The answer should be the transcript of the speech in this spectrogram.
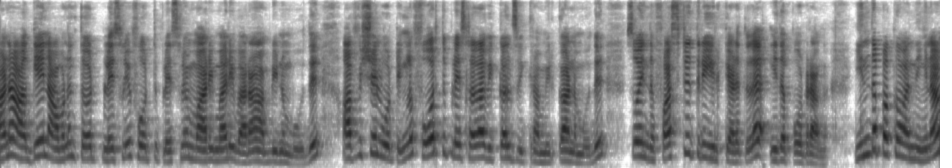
ஆனால் அகைன் அவனும் தேர்ட் பிளேஸ்லேயும் ஃபோர்த் பிளேஸ்லேயும் மாறி மாறி வரான் அப்படின்னும் போது அஃபிஷியல் ஓட்டிங்கில் ஃபோர்த் பிளேஸில் தான் விக்கல்ஸ் விக்ரம் இருக்கானும் போது ஸோ இந்த ஃபஸ்ட்டு த்ரீ இருக்க இடத்துல இதை போடுறாங்க. இந்த பக்கம் வந்தீங்கன்னா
